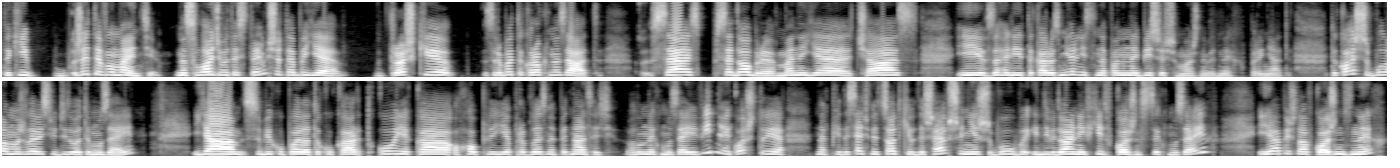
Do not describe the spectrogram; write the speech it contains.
такі жити в моменті, насолоджуватись тим, що в тебе є, трошки зробити крок назад. Все все добре, в мене є час, і взагалі така розмірність, напевно, найбільше, що можна від них прийняти. Також була можливість відвідувати музей. Я собі купила таку картку, яка охоплює приблизно 15 головних музеїв Відня і коштує на 50% дешевше, ніж був би індивідуальний вхід в кожен з цих музеїв. І я пішла в кожен з них,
